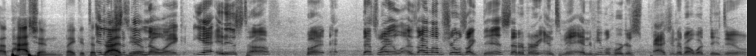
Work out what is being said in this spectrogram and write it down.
a passion. Like it just and drives that's the you. thing, though. Like, yeah, it is tough, but that's why I, I love shows like this that are very intimate and people who are just passionate about what they do.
